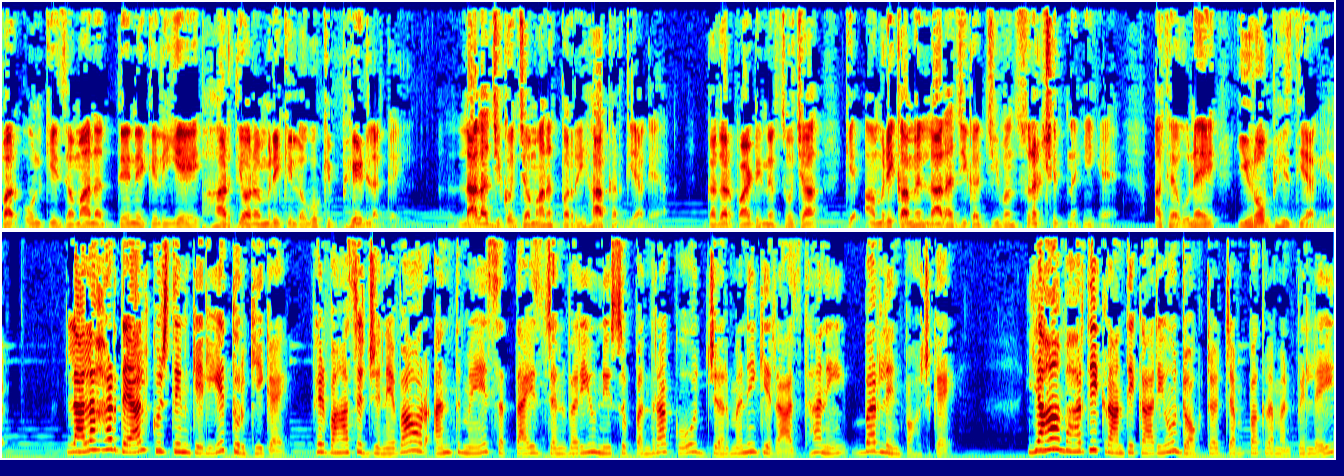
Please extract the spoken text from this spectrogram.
पर उनकी जमानत देने के लिए भारतीय और अमेरिकी लोगों की भीड़ लग गई। लाला जी को जमानत पर रिहा कर दिया गया। गदर पार्टी ने सोचा कि अमेरिका में लाला जी का जीवन सुरक्षित नहीं है, अतः उन्हें यूरोप भेज दिया गया। लाला हरदयाल कुछ दिन के लिए तुर्की गए। फिर वहाँ से जिनेवा और अंत में 27 जनवरी 1915 को जर्मनी की राजधानी बर्लिन पहुँच गए। यहाँ भारतीय क्रांतिकारियों doctor Champak Raman Pillai,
